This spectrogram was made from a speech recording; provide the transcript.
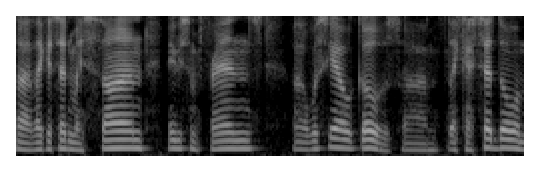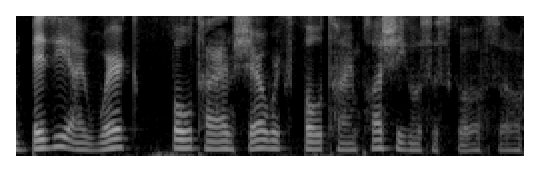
uh, like I said, my son, maybe some friends. Uh, we'll see how it goes. Um, like I said, though, I'm busy. I work full time. Cheryl works full time. Plus, she goes to school. So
